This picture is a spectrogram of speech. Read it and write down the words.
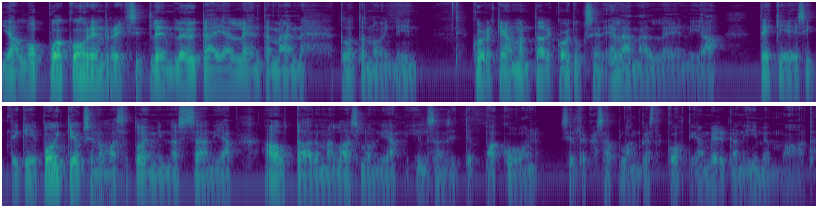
ja loppua kohden Rick sitten löytää jälleen tämän tuota noin, niin, korkeamman tarkoituksen elämälleen ja tekee, sit, tekee poikkeuksen omassa toiminnassaan ja auttaa tämän Laslon ja Ilsan sitten pakoon sieltä Casablancasta kohti Amerikan ihmemaata.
